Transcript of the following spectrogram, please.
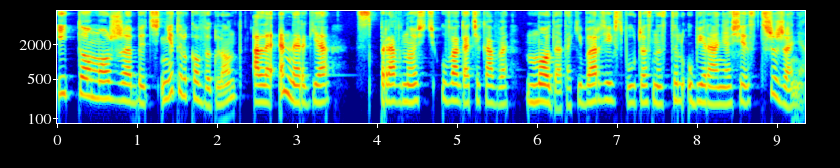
i to może być nie tylko wygląd, ale energia, sprawność, uwaga ciekawe, moda, taki bardziej współczesny styl ubierania się, strzyżenia.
